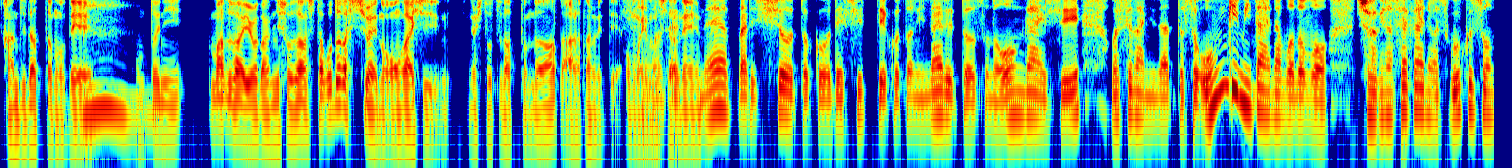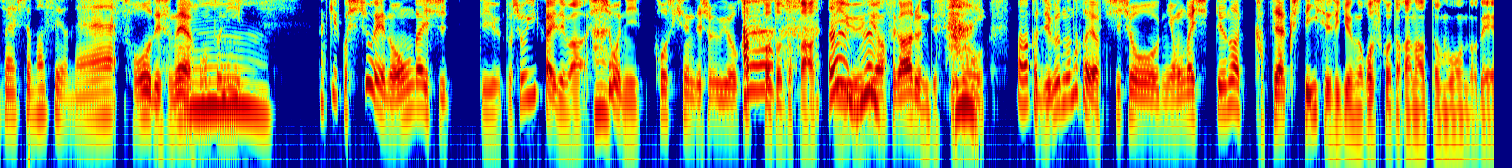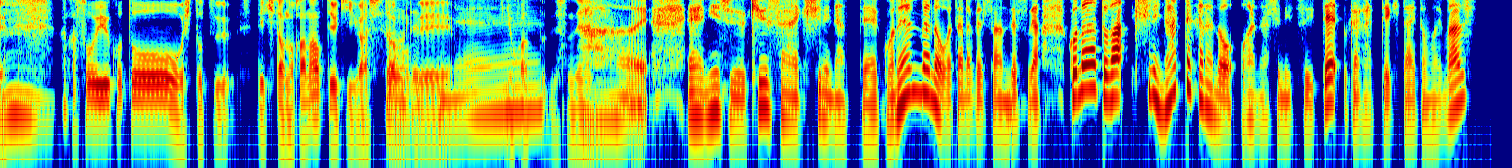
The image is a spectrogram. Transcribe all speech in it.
感じだったので、うんうん、本当にまずは四段に初段したことが師匠への恩返しの一つだったんだなと改めて思いましたね。そうですね。やっぱり師匠とこう弟子っていうことになると、その恩返し、お世話になったそう恩義みたいなものも将棋の世界にはすごく存在してますよね。そうですね。本当に結構師匠への恩返しっていうと将棋界では師匠に公式戦で将棋を勝つこととかっていうニュアンスがあるんですけど、まあ、なんか自分の中では師匠に恩返しっていうのは活躍していい成績を残すことかなと思うので、うん、なんかそういうことを一つできたのかなっていう気がしたので、ね、よかったですね。はい、えー、29歳棋士になって5年目の渡辺さんですが、この後は棋士になってからのお話について伺っていきたいと思います。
